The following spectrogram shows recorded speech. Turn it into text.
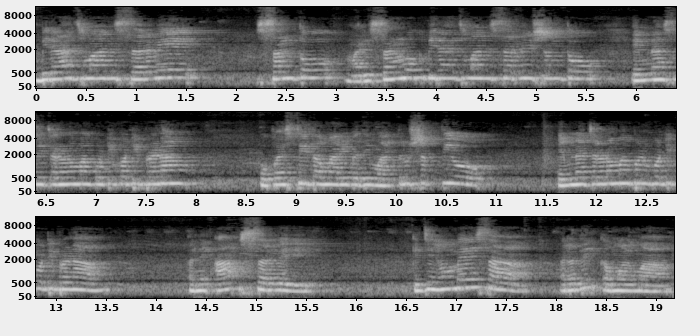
બિરાજમાન સર્વે સંતો, મારી સન્મુખ બિરાજમાન સર્વે સંતો, એમના શ્રી ચરણોમાં કોટી કોટી પ્રણામ. ઉપસ્થિત અમારી બધી માતૃશક્તિઓ, એમના ચરણોમાં પણ કોટી કોટી પ્રણામ. અને આપ સર્વે, કે જે હંમેશા હૃદય કમળમાં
